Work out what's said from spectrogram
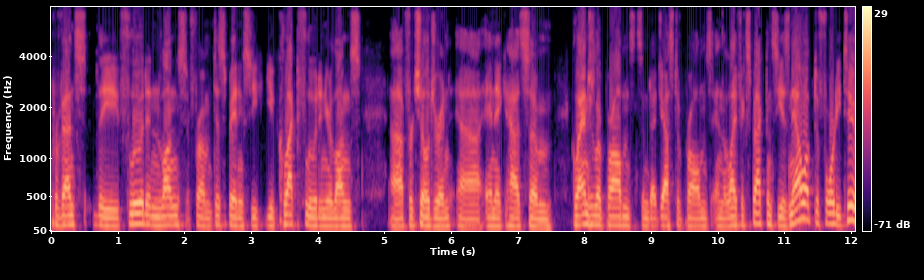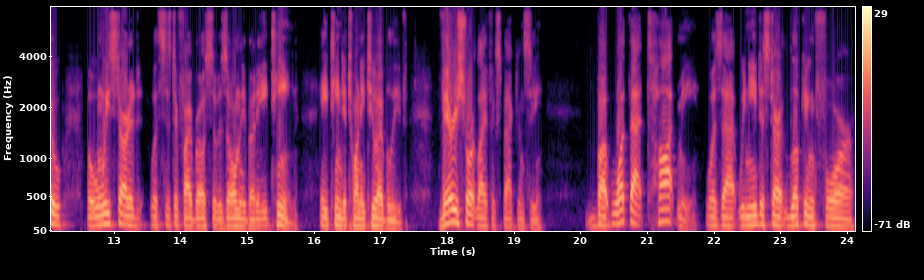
prevents the fluid in lungs from dissipating. So you, you collect fluid in your lungs uh, for children, uh, and it has some glandular problems, some digestive problems, and the life expectancy is now up to 42. But when we started with cystic fibrosis, it was only about 18, 18 to 22, I believe. Very short life expectancy. But what that taught me was that we need to start looking for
